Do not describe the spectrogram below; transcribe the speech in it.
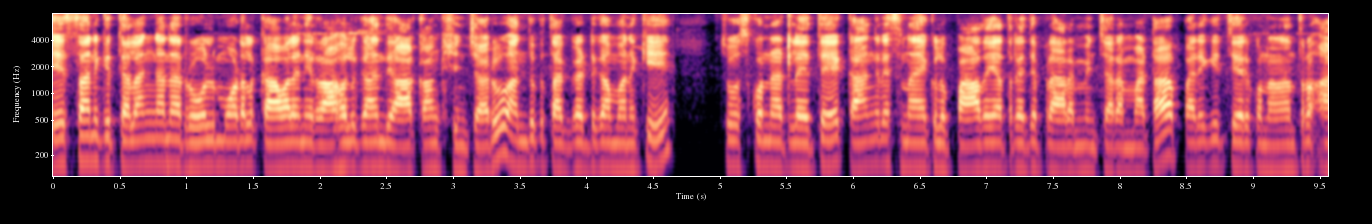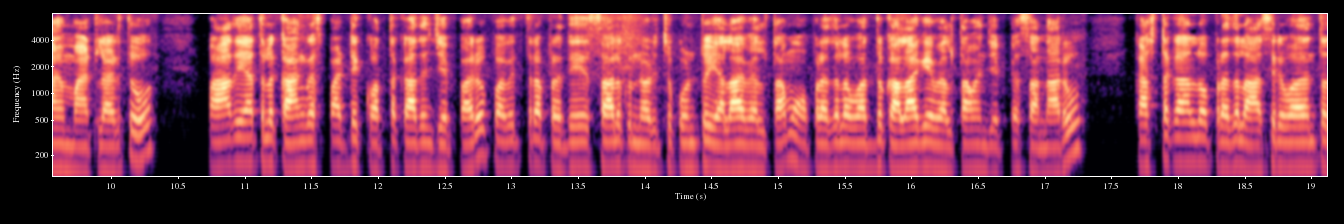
దేశానికి తెలంగాణ రోల్ మోడల్ కావాలని రాహుల్ గాంధీ ఆకాంక్షించారు. అందుకు తగ్గట్టుగా మనకి చూసుకున్నట్లయితే కాంగ్రెస్ నాయకులు పాదయాత్ర అయితే ప్రారంభించారన్నమాట. పరిగి చేరుకున్న అనంతరం ఆమె మాట్లాడుతూ పాదయాత్రలు కాంగ్రెస్ పార్టీ కొత్త కాదని చెప్పారు. పవిత్ర ప్రదేశాలకు నడుచుకుంటూ ఎలా వెళ్తామో ప్రజల వద్దకు అలాగే వెళ్తామని చెప్పేసి అన్నారు. కష్టకాలంలో ప్రజల ఆశీర్వాదంతో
